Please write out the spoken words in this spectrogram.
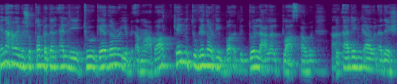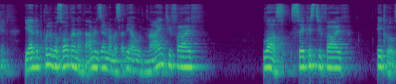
هنا حبايبي الشطار بدل قال لي together يبقى مع بعض. كلمة together دي بتدل على ال plus أو ال adding أو ال addition يعني بكل بساطة أنا هتعامل زي ما المسألة دي هقول 95 plus 65 equals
